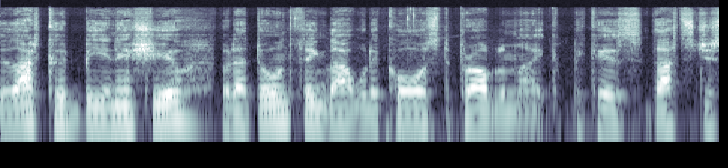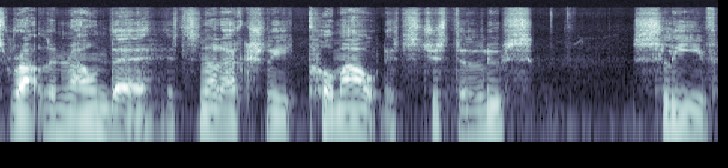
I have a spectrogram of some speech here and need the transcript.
So that could be an issue, but I don't think that would have caused the problem, like, because that's just rattling around there. It's not actually come out, it's just a loose sleeve.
